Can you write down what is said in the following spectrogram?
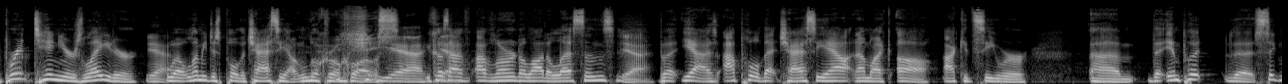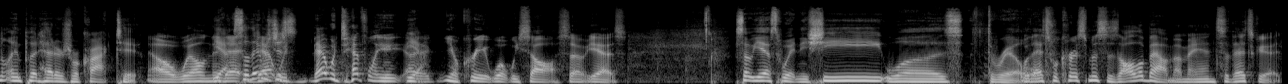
approach. Brent, ten years later, Yeah. Well, let me just pull the chassis out and look real close. Yeah, because yeah. I've I've learned a lot of lessons. Yeah. but yeah, as I pulled that chassis out, and I'm like, oh, I could see where um, the input, the signal input headers were cracked too. Oh well, Yeah, That, so there was that just- would, that would definitely uh, Yeah. you know create what we saw. So yes, So yes, Whitney, she was thrilled. Well, that's what Christmas is all about, my man. So that's good.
